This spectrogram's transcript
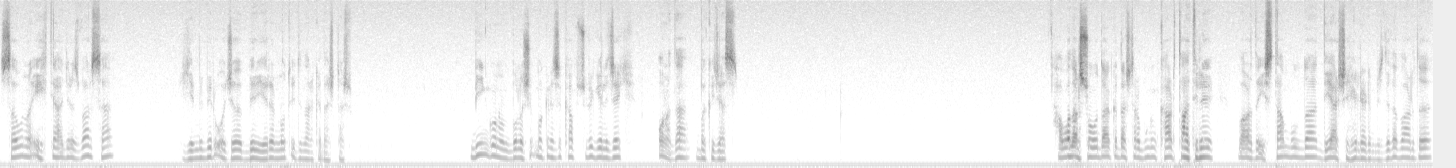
Sauna ihtiyacınız varsa 21 Ocağı bir yere not edin arkadaşlar. Bingo'nun bulaşık makinesi kapsülü gelecek. Ona da bakacağız. Havalar soğudu arkadaşlar. Bugün kar tatili vardı İstanbul'da. Diğer şehirlerimizde de vardı.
